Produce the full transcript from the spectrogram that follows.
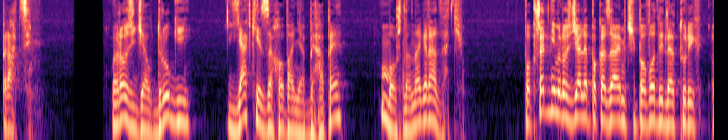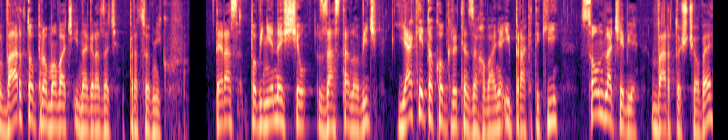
pracy. Rozdział drugi. Jakie zachowania BHP można nagradzać? Poprzednim rozdziale pokazałem Ci powody, dla których warto promować i nagradzać pracowników. Teraz powinieneś się zastanowić, jakie to konkretne zachowania i praktyki są dla Ciebie wartościowe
